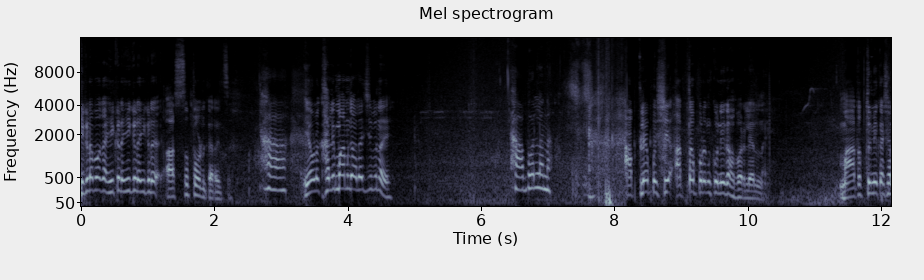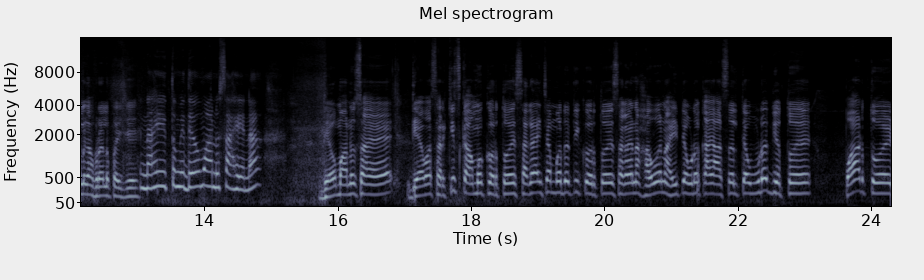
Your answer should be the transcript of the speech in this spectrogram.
इकडे बघा इकडे इकडे इकडे. असं तोंड करायचं. हा. एवढं खाली मान घालायची बी नाही. हा बोला ना. आपल्यापाशी आतापर्यंत कोणी घाबरलेलं नाही. मग आता तुम्ही कशाला घाबरायला पाहिजे? नाही तुम्ही देव माणूस आहे ना? देव माणूस आहे देवासारखीच कामं करतोय सगळ्यांच्या मदती करतोय सगळ्यांना हवं नाही तेवढं काय असेल तेवढं देतोय पाडतोय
